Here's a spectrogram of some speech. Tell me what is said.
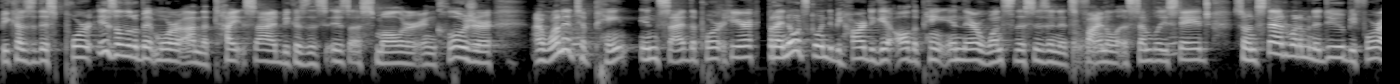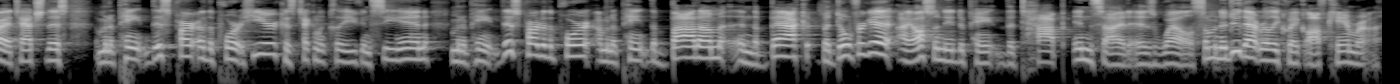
because this port is a little bit more on the tight side because this is a smaller enclosure, I wanted to paint inside the port here, but I know it's going to be hard to get all the paint in there once this is in its final assembly stage. So instead, what I'm gonna do before I attach this, I'm gonna paint this part of the port here, because technically you can see in. I'm gonna paint this part of the port, I'm gonna paint the bottom and the back, but don't forget, I also need to paint the top inside as well. So I'm gonna do that really quick off camera.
